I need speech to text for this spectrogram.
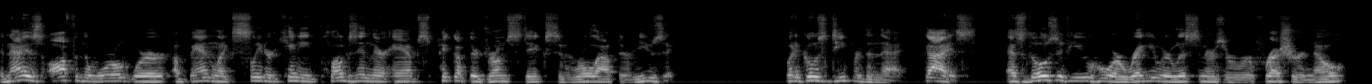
And that is often the world where a band like Sleater-Kinney plugs in their amps, pick up their drumsticks, and roll out their music. But it goes deeper than that guys, as those of you who are regular listeners or refresher know,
